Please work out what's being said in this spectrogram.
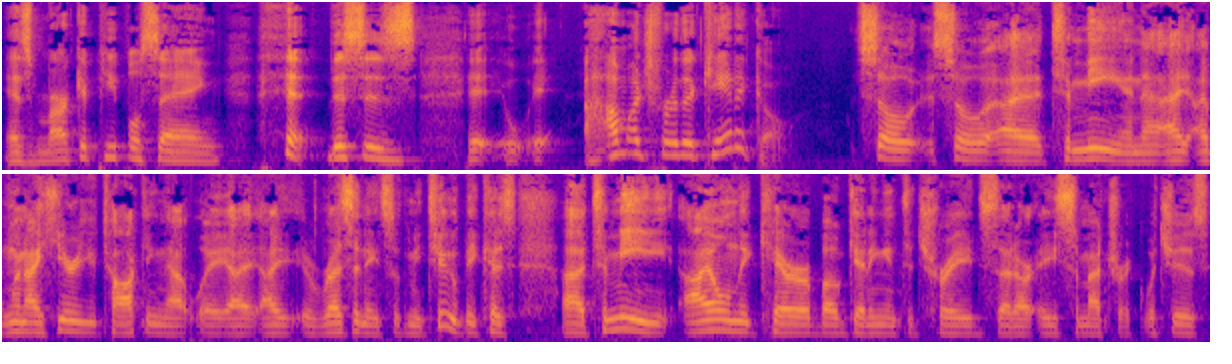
as market people saying this is it, it, how much further can it go? So so uh, to me, and I, I, when I hear you talking that way, I, I, it resonates with me too because uh, to me, I only care about getting into trades that are asymmetric, which is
